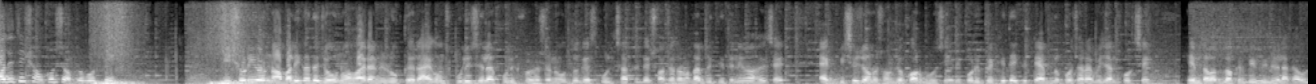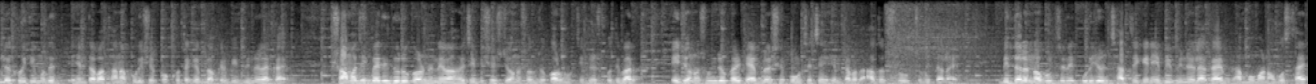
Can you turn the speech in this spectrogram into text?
অদিতি শঙ্কর চক্রবর্তী। কিশোরী ও নাবালিকাতে যৌন হয়রানি রুখতে রায়গঞ্জ পুলিশ জেলার পুলিশ প্রশাসনের উদ্যোগে স্কুল ছাত্রীদের সচেতনতা বৃদ্ধিতে নেওয়া হয়েছে এক বিশেষ জনসংযোগ কর্মসূচি। এর পরিপ্রেক্ষিতে একটি ট্যাবলো প্রচার অভিযান করছে হেমতাবাদ ব্লকের বিভিন্ন এলাকায়। উল্লেখ্য, ইতিমধ্যে হেমতাবাদ থানা পুলিশের পক্ষ থেকে ব্লকের বিভিন্ন এলাকায় সামাজিক ব্যাধি দূরীকরণে নেওয়া হয়েছে বিশেষ জনসংযোগ কর্মসূচি। বৃহস্পতিবার এই জনসংযোগকারী ট্যাবলো এসে পৌঁছেছে হেমতাবাদ আদর্শ উচ্চ বিদ্যালয়ে। বিদ্যালয়ের নবম শ্রেণির কুড়ি জন ছাত্রীকে নিয়ে বিভিন্ন এলাকায় ভ্রাম্যমান অবস্থায়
